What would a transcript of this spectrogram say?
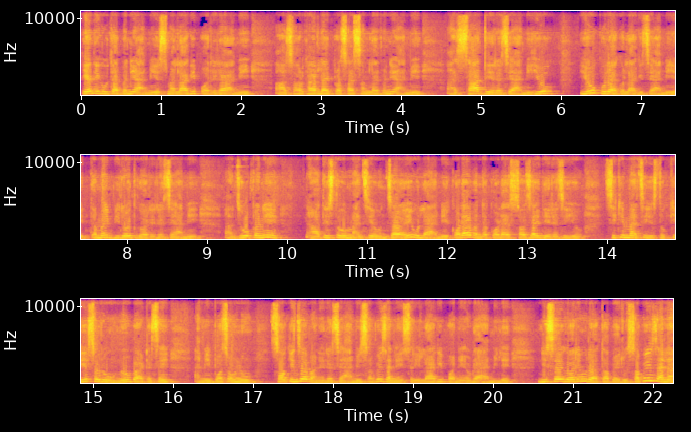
त्यहाँदेखि उता पनि हामी यसमा लागि परेर हामी सरकारलाई प्रशासनलाई पनि हामी साथ दिएर चाहिँ हामी यो यो कुराको लागि चाहिँ हामी एकदमै विरोध गरेर चाहिँ हामी जो पनि त्यस्तो मान्छे हुन्छ है उसलाई हामी कडाभन्दा कडा सजाय दिएर चाहिँ यो सिक्किममा चाहिँ यस्तो केसहरू हुनुबाट चाहिँ हामी बचाउनु सकिन्छ भनेर चाहिँ हामी सबैजना यसरी लागि पर्ने एउटा हामीले निश्चय गऱ्यौँ र तपाईँहरू सबैजना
